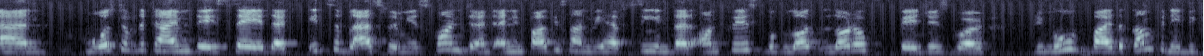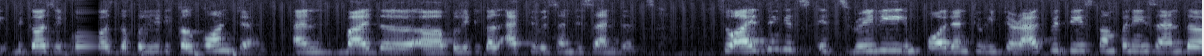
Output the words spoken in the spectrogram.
And most of the time they say that it's a blasphemous content. And in pakistan we have seen that on facebook lot lot of pages were removed by the company because it was the political content and by the uh, political activists and descendants so i think it's it's really important to interact with these companies and the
